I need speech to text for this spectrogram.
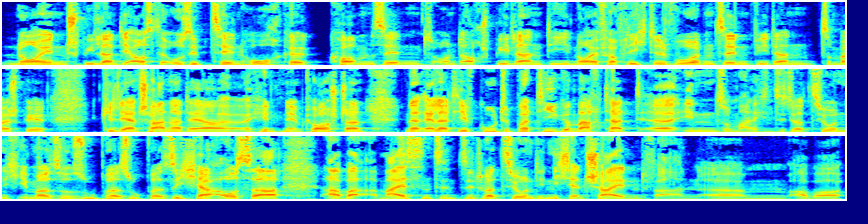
neuen Spielern, die aus der U17 hochgekommen sind und auch Spielern, die neu verpflichtet worden sind, wie dann zum Beispiel Kilian Schana, der hinten im Tor stand, eine relativ gute Partie gemacht hat, äh, in so manchen Situationen nicht immer so super, super sicher aussah, aber meistens sind Situationen, die nicht entscheidend waren. Ähm, aber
